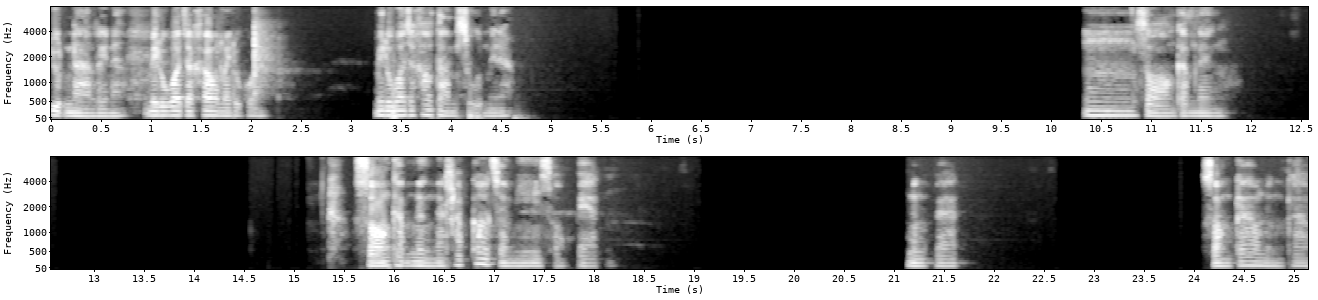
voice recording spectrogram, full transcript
หยุดนานเลยนะ ไม่รู้ว่าจะเข้าไหมทุกคน ไม่รู้ว่าจะเข้าตามสูตรไหมนะอืม สองกับหนึ่ง สองกับหนึ่งนะครับ ก็จะมีสองแปด หนึ่งแปด สองเก้าหนึ่งเก้า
